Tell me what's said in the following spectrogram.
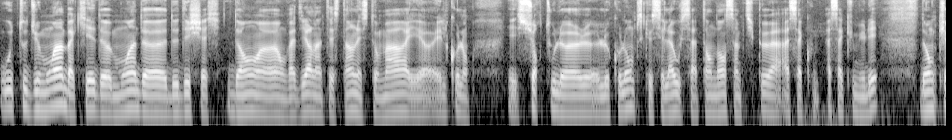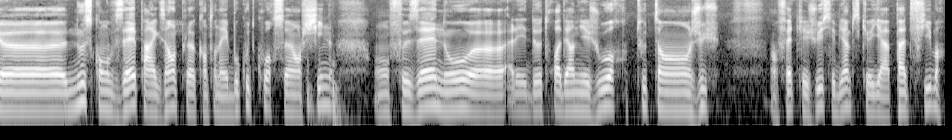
ou tout du moins bah, qu'il y ait de moins de, déchets dans, euh, on va dire, l'intestin, l'estomac et, euh, le côlon et surtout le, le, côlon, puisque c'est là où ça a tendance un petit peu à, s'accumuler. Donc euh, nous, ce qu'on faisait, par exemple, quand on avait beaucoup de courses en Chine, on faisait nos euh, allez, deux, trois derniers jours tout en jus. En fait, les jus, c'est bien parce qu'il n'y a pas de fibres.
